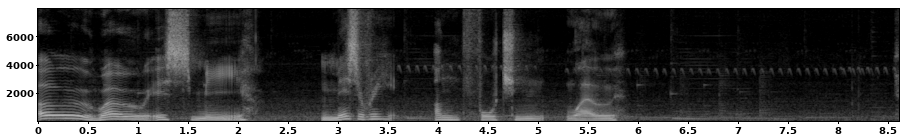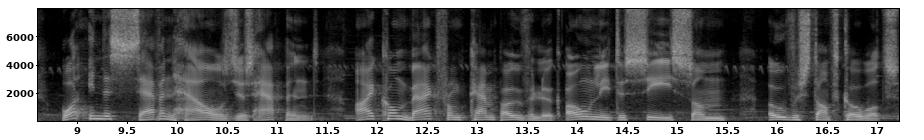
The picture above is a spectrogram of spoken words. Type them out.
Oh, woe is me. Misery, unfortune, woe. What in the seven hells just happened? I come back from Camp Overlook only to see some overstuffed kobolds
